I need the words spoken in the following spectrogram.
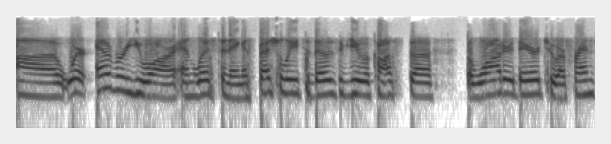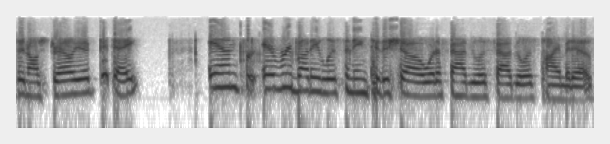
Uh, wherever you are and listening, especially to those of you across the, the water there, to our friends in Australia, good day and for everybody listening to the show, what a fabulous, fabulous time it is.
